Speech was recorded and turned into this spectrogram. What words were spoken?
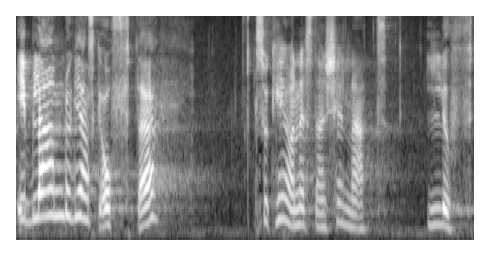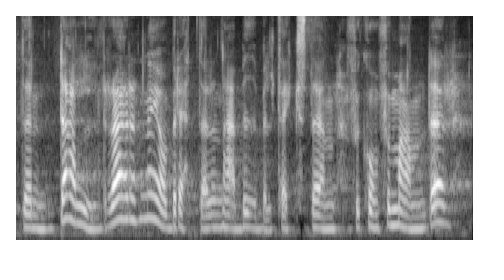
Ibland och ganska ofta så kan jag nästan känna att luften dallrar när jag berättar den här bibeltexten för konfirmander.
